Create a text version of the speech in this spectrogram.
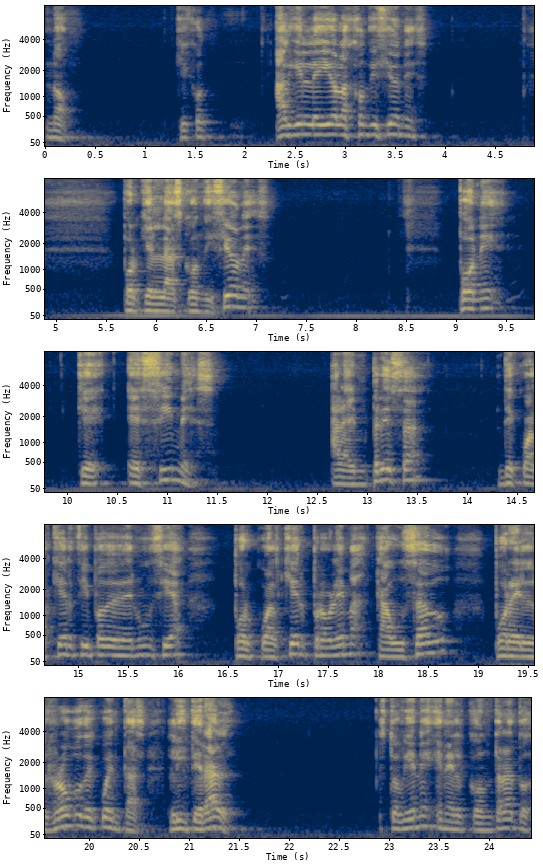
no. ¿Alguien leyó las condiciones? Porque en las condiciones pone que eximes a la empresa de cualquier tipo de denuncia por cualquier problema causado por el robo de cuentas, literal. Esto viene en el contrato,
